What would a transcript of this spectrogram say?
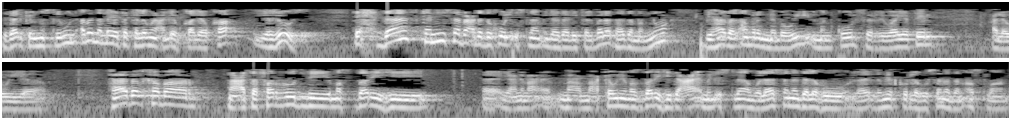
لذلك المسلمون أبدا لا يتكلمون عن الإبقاء الإبقاء يجوز. إحداث كنيسة بعد دخول الإسلام إلى ذلك البلد هذا ممنوع. بهذا الأمر النبوي المنقول في الرواية العلوية. هذا الخبر مع تفرد بمصدره آه، يعني مع, مع, مع كون مصدره دعائم الإسلام ولا سند له لم يذكر له سندا أصلا.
